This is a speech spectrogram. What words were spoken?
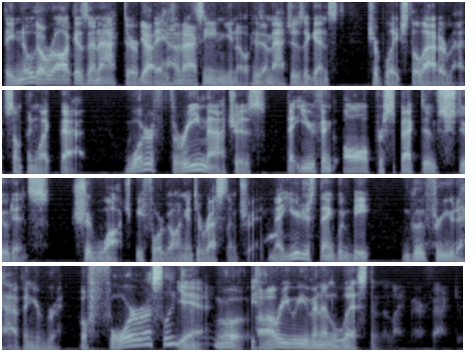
They know No. The Rock as an actor, Yeah, but they haven't seen, you know, his Yeah. matches against Triple H, the ladder match, something like that. What are three matches that you think all prospective students should watch before going into wrestling training that you just think would be good for you to have in your brain Before wrestling? Yeah, Oh, before uh, you even enlist in the Nightmare Factory?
